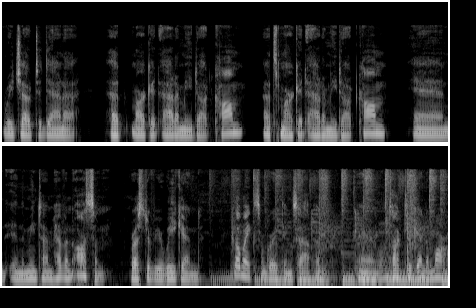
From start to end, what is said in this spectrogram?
reach out to Danna at marketatomy.com. That's marketatomy.com. And in the meantime, have an awesome rest of your weekend. Go make some great things happen. And we'll talk to you again tomorrow.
